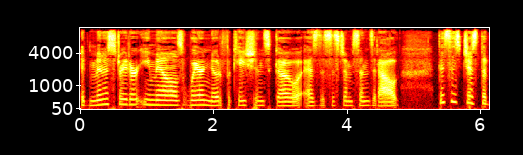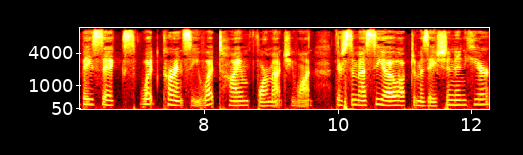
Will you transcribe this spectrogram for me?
administrator emails, where notifications go as the system sends it out. This is just the basics, what currency, what time format you want. There's some SEO optimization in here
